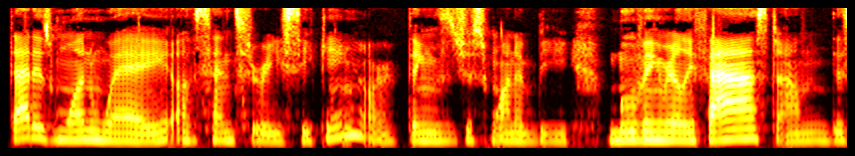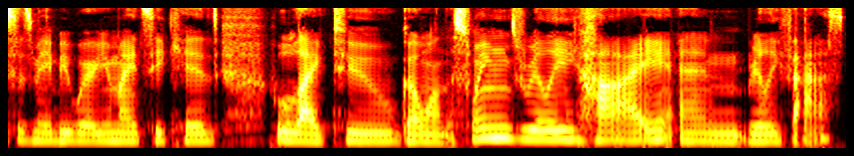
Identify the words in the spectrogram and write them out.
that is one way of sensory seeking, or things just want to be moving really fast. Um, this is maybe where you might see kids who like to go on the swings really high and really fast,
